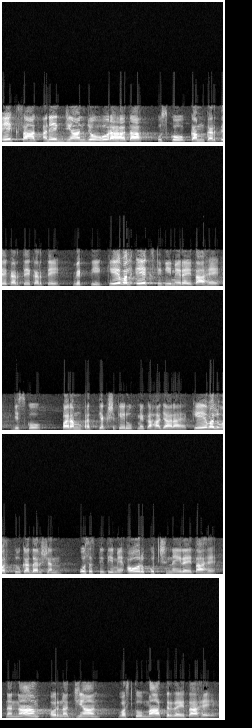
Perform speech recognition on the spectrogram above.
एक साथ अनेक ज्ञान जो हो रहा था, उसको कम करते करते करते व्यक्ति केवल एक स्थिति में रहता है, जिसको परम प्रत्यक्ष के रूप में कहा जा रहा है। केवल वस्तु का दर्शन उस स्थिति में और कुछ नहीं रहता है। न नाम और न ज्ञान, वस्तु मात्र रहता है।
